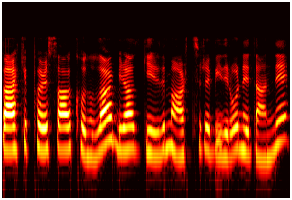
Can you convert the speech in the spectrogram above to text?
belki parasal konular biraz gerilimi artırabilir. O nedenle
